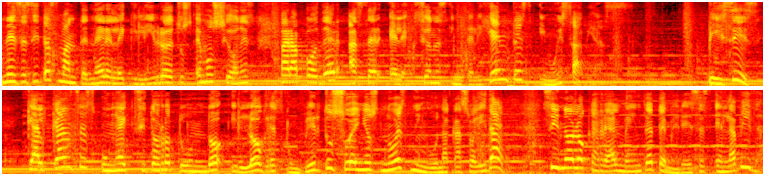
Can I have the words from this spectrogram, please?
Necesitas mantener el equilibrio de tus emociones para poder hacer elecciones inteligentes y muy sabias. Piscis, que alcances un éxito rotundo y logres cumplir tus sueños no es ninguna casualidad, sino lo que realmente te mereces en la vida.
